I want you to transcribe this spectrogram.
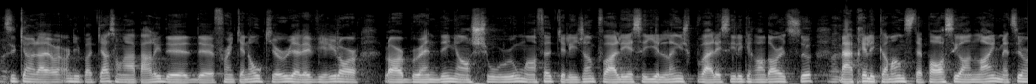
Tu sais, quand la- un des podcasts, on a parlé de, de Frank and qui eux, ils avaient viré leur, leur branding en showroom, en fait, que les gens pouvaient aller essayer le linge, pouvaient aller essayer les grandeurs et tout ça. Mais après, les commandes, c'était passé online. Mais tu sais,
